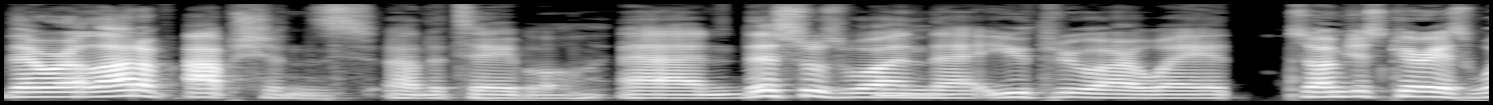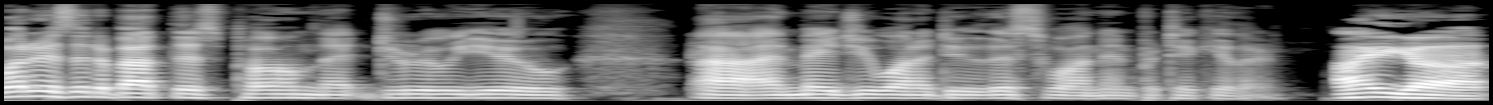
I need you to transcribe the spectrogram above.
there were a lot of options on the table, and this was one that you threw our way. So I'm just curious, what is it about this poem that drew you uh, and made you want to do this one in particular? I uh,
